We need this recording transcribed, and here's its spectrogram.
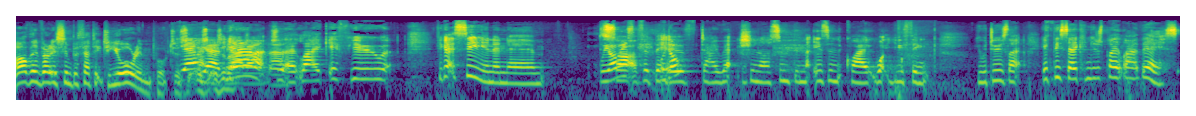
Are they very sympathetic to your input as, yeah, as, yeah, as an yeah, actor? actually. Like, if you... If you get a scene and um, we sort always, of a bit of direction or something that isn't quite what you think you would do is like, if they say, can you just play it like this?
